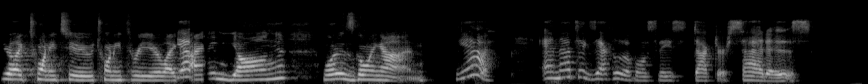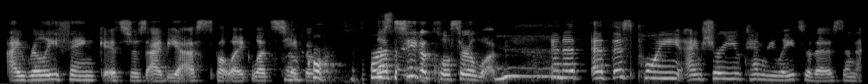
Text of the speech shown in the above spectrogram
you're like 22, 23. You're like, yep. I'm young. What is going on? Yeah. And that's exactly what most of these doctors said is I really think it's just IBS, but like let's take a let's take a closer look. And at, at this point, I'm sure you can relate to this and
